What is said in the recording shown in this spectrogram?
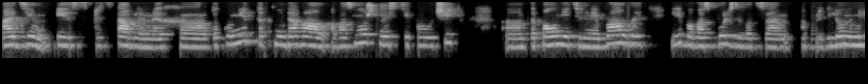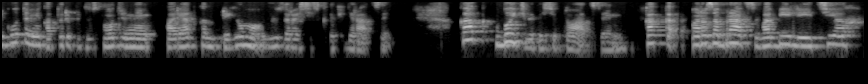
один из представленных э, документов не давал возможности получить э, дополнительные баллы, либо воспользоваться определенными льготами, которые предусмотрены порядком приема вуза Российской Федерации. Как быть в этой ситуации? Как разобраться в обилии тех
